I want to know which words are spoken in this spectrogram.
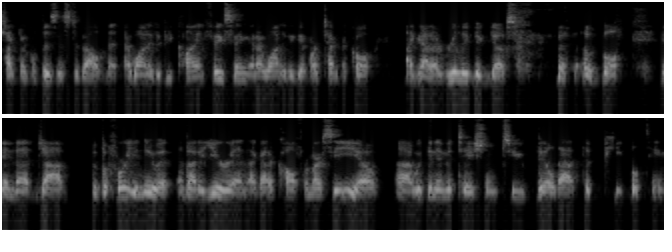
technical business development. I wanted to be client facing and I wanted to get more technical. I got a really big dose of both in that job. But before you knew it, about a year in, I got a call from our CEO uh, with an invitation to build out the people team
